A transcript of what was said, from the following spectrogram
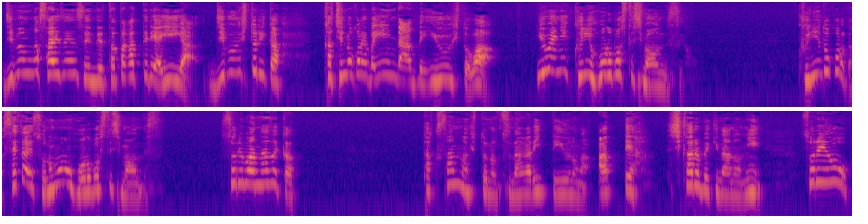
自分が最前線で戦ってりゃいいや自分一人が勝ち残ればいいんだっていう人は故に国滅ぼしてしまうんですよ。国どころか世界そのものを滅ぼしてしまうんです。それはなぜかたくさんの人のつながりっていうのがあってしかるべきなのにそれを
